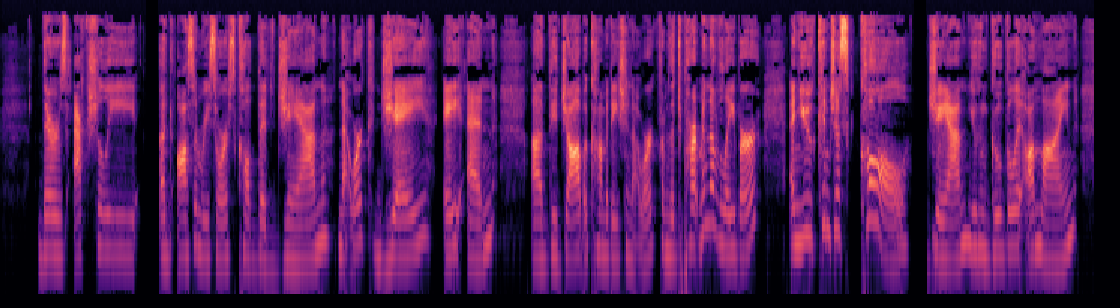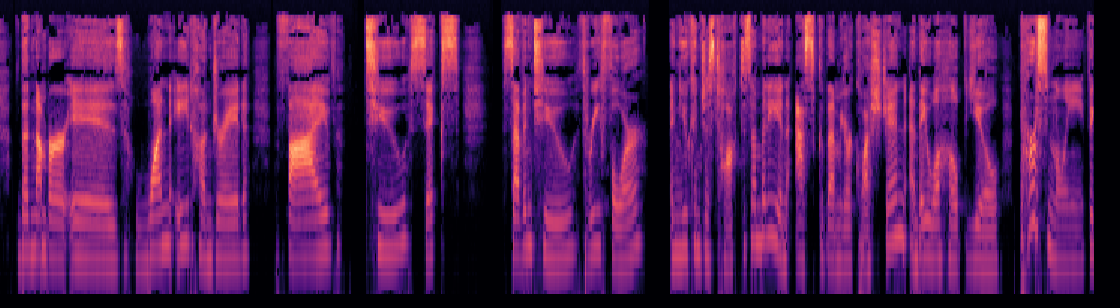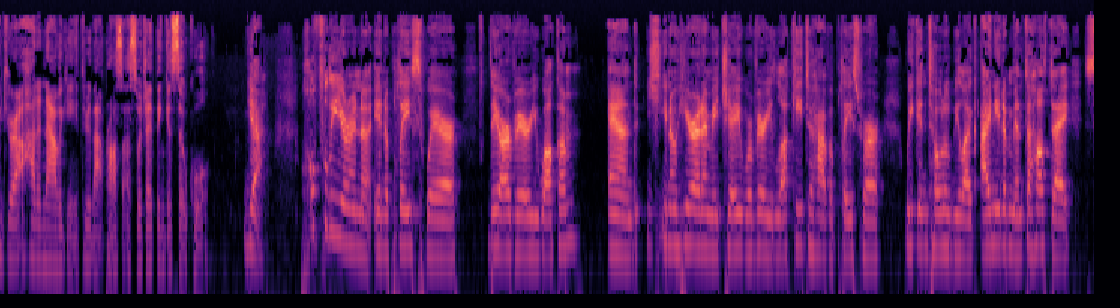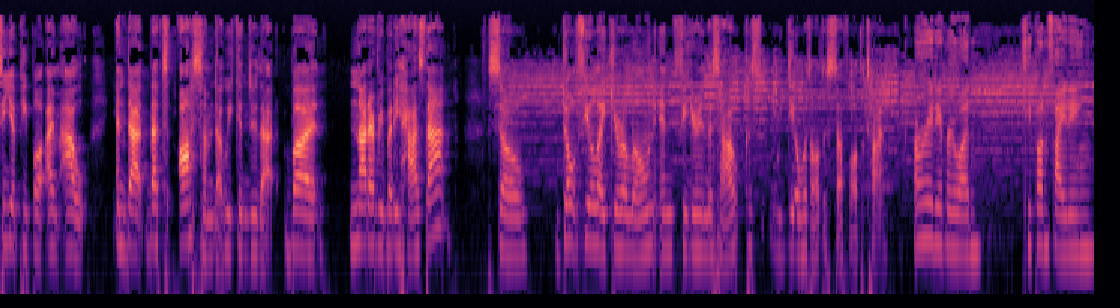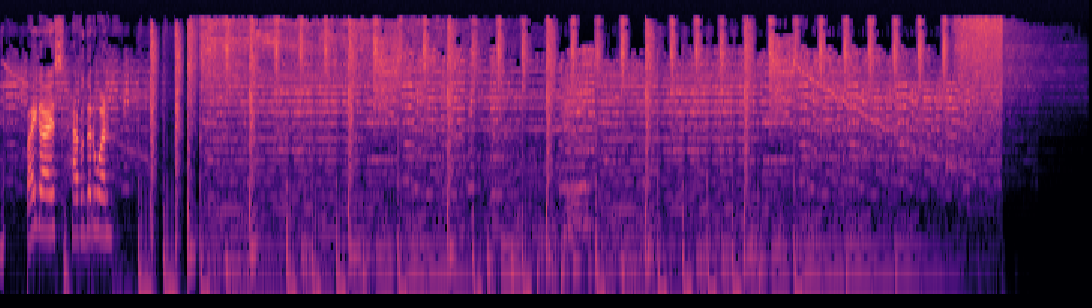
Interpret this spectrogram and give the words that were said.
there's actually an awesome resource called the JAN Network, J A N, uh, the Job Accommodation Network from the Department of Labor. And you can just call JAN. You can Google it online. The number is 1 800 526 7234 and you can just talk to somebody and ask them your question and they will help you personally figure out how to navigate through that process which i think is so cool yeah hopefully you're in a in a place where they are very welcome And, you know, here at MHA, we're very lucky to have a place where we can totally be like, I need a mental health day. See ya, people. I'm out. And that, that's awesome that we can do that. But not everybody has that. So don't feel like you're alone in figuring this out because we deal with all this stuff all the time. All right, everyone. Keep on fighting. Bye, guys. Have a good one.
